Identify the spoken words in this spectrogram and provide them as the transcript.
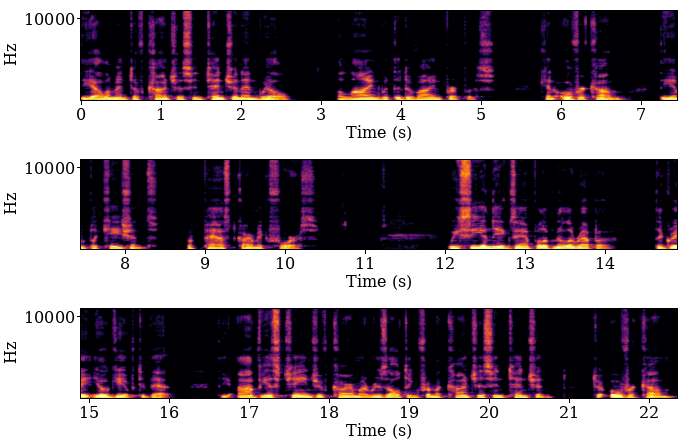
the element of conscious intention and will, aligned with the divine purpose, can overcome the implications of past karmic force. We see in the example of Milarepa the great yogi of Tibet, the obvious change of karma resulting from a conscious intention to overcome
